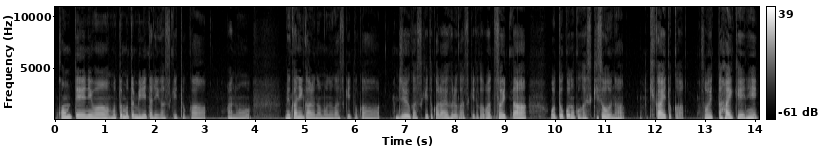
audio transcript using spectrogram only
根底には、もともとミリタリーが好きとか、あの、メカニカルなものが好きとか、銃が好きとか、ライフルが好きとか、まあ、そういった男の子が好きそうな機械とか、そういった背景に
